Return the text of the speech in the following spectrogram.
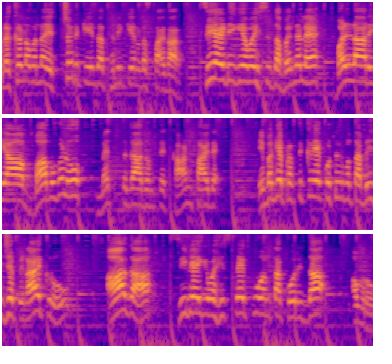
ಪ್ರಕರಣವನ್ನ ಎಚ್ಚರಿಕೆಯಿಂದ ತನಿಖೆ ನಡೆಸ್ತಾ ಇದ್ದಾರೆ. ಸಿಐಡಿಗೆ ವಹಿಸಿದ್ದ ಬೆನ್ನಲ್ಲೇ ಬಳ್ಳಾರಿಯ ಬಾಬುಗಳು ಮೆತ್ತಗಾದಂತೆ ಕಾಣ್ತಾ ಇದೆ. ಈ ಬಗ್ಗೆ ಪ್ರತಿಕ್ರಿಯೆ ಕೊಟ್ಟಿರುವಂತಹ ಬಿಜೆಪಿ ನಾಯಕರು, ಆಗ ಸಿಬಿಐಗೆ ವಹಿಸಬೇಕು ಅಂತ ಕೋರಿದ್ದ ಅವರು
